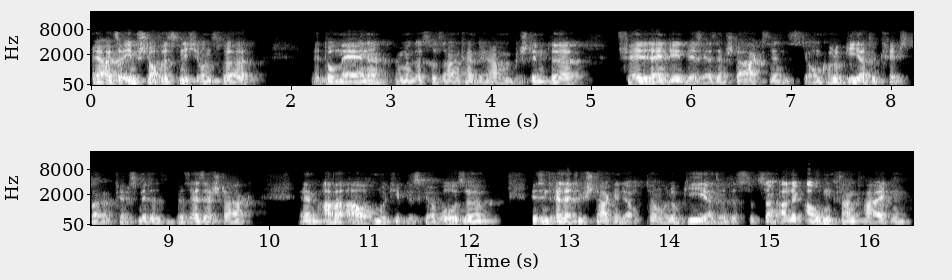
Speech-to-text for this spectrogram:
Ja, also Impfstoff ist nicht unsere äh, Domäne, wenn man das so sagen kann. Wir haben bestimmte Felder, in denen wir sehr, sehr stark sind. Das ist die Onkologie, also Krebs, Krebsmittel sind wir sehr, sehr stark. Ähm, aber auch Multiple Sklerose. Wir sind relativ stark in der Ophthalmologie, also das sozusagen alle Augenkrankheiten.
